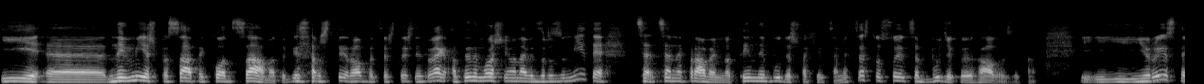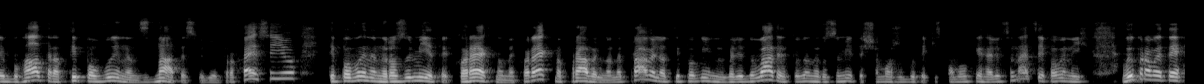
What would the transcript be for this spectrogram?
і е, не вмієш писати код сам, а тобі завжди робиться штучний інтелект, а ти не можеш його навіть зрозуміти, це, це неправильно. Ти не будеш фахівцем. І це стосується будь-якої галузі. Там і, і юриста, і бухгалтера. Ти повинен знати свою професію, ти повинен розуміти коректно, некоректно, правильно, неправильно. Ти повинен валідувати, ти повинен розуміти, що можуть бути якісь помилки, галюцинації, повинен їх виправити,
